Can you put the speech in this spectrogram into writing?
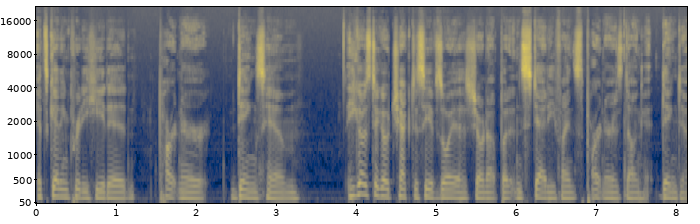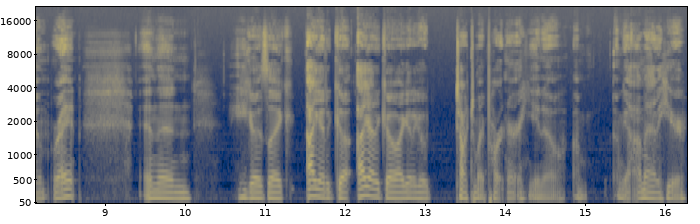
It's getting pretty heated. Partner dings him. He goes to go check to see if Zoya has shown up, but instead he finds the partner has dung, dinged him, right? And then he goes like, "I gotta go. I gotta go. I gotta go talk to my partner. You know, I'm I'm I'm out of here."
